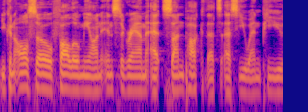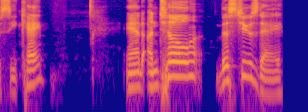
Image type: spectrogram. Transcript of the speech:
You can also follow me on Instagram at Sunpuck. That's S U N P U C K. And until this Tuesday,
